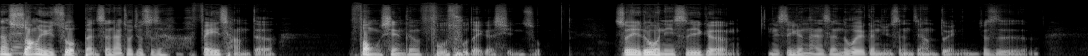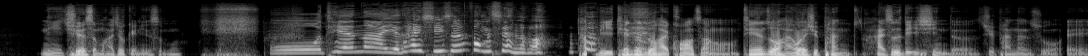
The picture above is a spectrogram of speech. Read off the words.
那双鱼座本身来说，就是非常的奉献跟付出的一个星座。所以，如果你是一个你是一个男生，如果有一个女生这样对你，就是你缺什么，他就给你什么。我、天呐，也太牺牲奉献了吧！他比天秤座还夸张哦，天秤座还会去判，还是理性的去判断说，哎，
